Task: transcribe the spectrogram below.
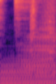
you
